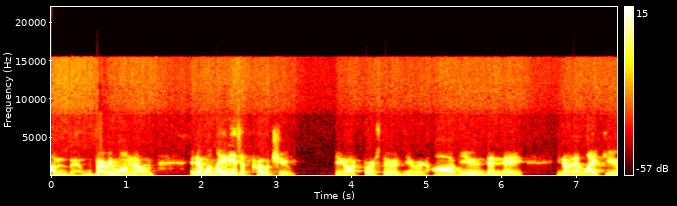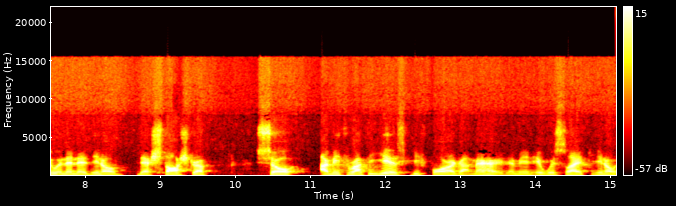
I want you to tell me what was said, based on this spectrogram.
I'm very well known. And then when ladies approach you, you know, at first they're they're in awe of you, and then they, you know, they like you, and then they, you know, they're starstruck. So I mean, throughout the years before I got married, I mean, it was like, you know,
